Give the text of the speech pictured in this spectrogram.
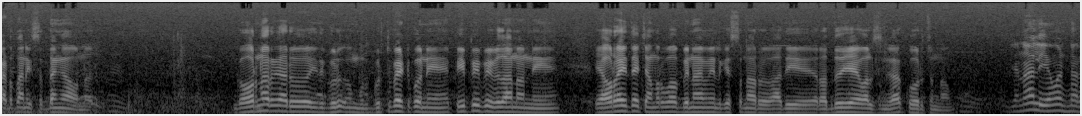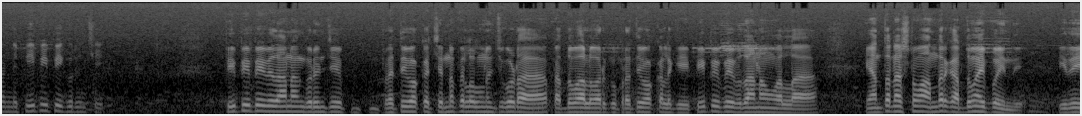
పెట్టడానికి సిద్ధంగా ఉన్నారు. గవర్నర్ గారు ఇది గుర్ గుర్తుపెట్టుకొని పీపీపీ విధానాన్ని ఎవరైతే చంద్రబాబు బినామీలకు ఇస్తున్నారో అది రద్దు చేయవలసిందిగా కోరుచున్నాం. జనాలు ఏమంటున్నారండి పీపీపీ గురించి? పీపీపీ విధానం గురించి ప్రతి ఒక్క చిన్నపిల్లల నుంచి కూడా పెద్దవాళ్ళ వరకు ప్రతి ఒక్కరికి పీపీపీ విధానం వల్ల ఎంత నష్టమో అందరికి అర్థమైపోయింది. ఇది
